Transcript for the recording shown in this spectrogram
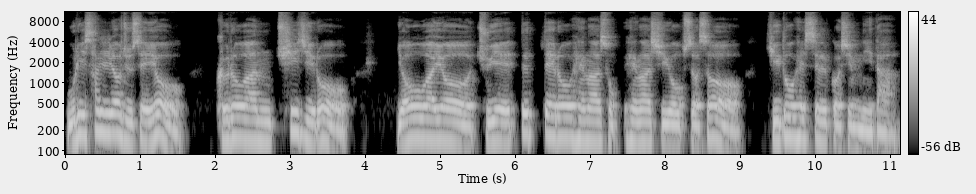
우리 살려주세요. 그러한 취지로 여호와여 주의 뜻대로 행하소, 행하시옵소서 기도했을 것입니다.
